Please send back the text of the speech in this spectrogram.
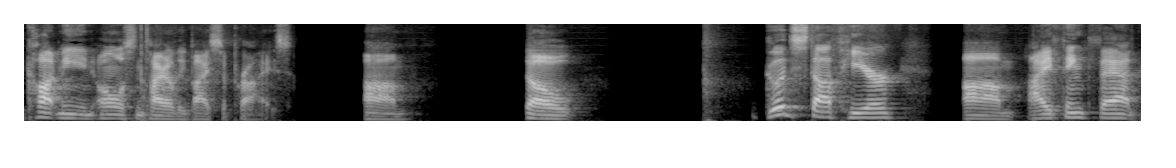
caught me almost entirely by surprise. Um, so good stuff here. Um, I think that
